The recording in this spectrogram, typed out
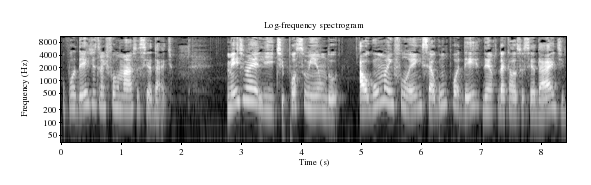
o poder de transformar a sociedade. Mesmo a elite possuindo alguma influência, algum poder dentro daquela sociedade,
